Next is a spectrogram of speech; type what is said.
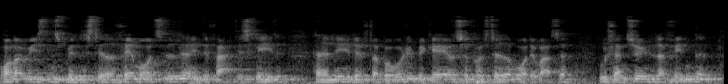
undervisningsministeriet fem år tidligere, end det faktisk skete, havde let efter bolig begavelse på steder, hvor det var så usandsynligt at finde den,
